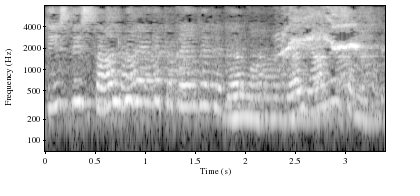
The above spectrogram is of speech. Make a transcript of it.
تیس تیس سال بھی رہیں گے تو کہیں گے کہ گھر وہاں گھر یہاں نہیں سمجھتے۔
